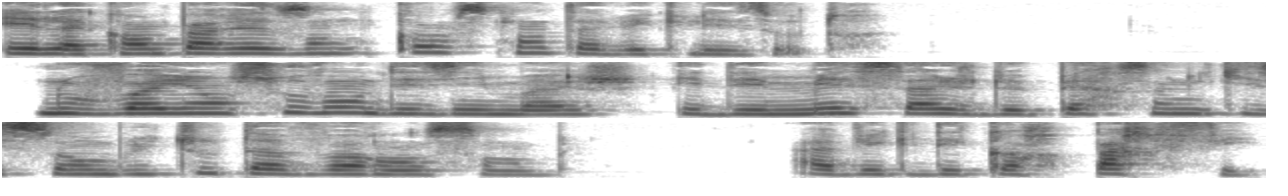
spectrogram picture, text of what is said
est la comparaison constante avec les autres. Nous voyons souvent des images et des messages de personnes qui semblent tout avoir ensemble, avec des corps parfaits,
